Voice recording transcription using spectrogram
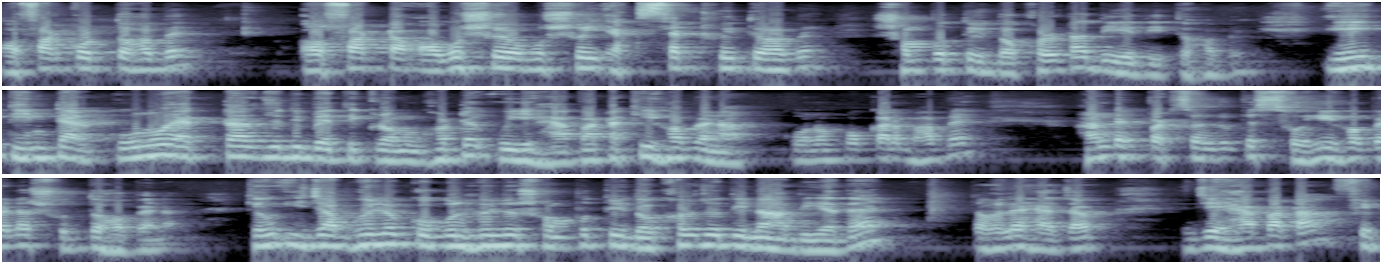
অফার করতে হবে। অফারটা অবশ্যই অবশ্যই অ্যাকসেপ্ট হইতে হবে। সম্পত্তির দখলটা দিয়ে দিতে হবে। এই তিনটার কোনো একটার যদি ব্যতিক্রম ঘটে, ওই হ্যাবাটা কি হবে না? কোনো প্রকার ভাবে হান্ড্রেড পার্সেন্ট রূপে সহি হবে না, শুদ্ধ হবে না। কেউ ইজাব হইল, কবুল হইল, সম্পত্তির দখল যদি না দিয়ে দেয়, তাহলে হ্যাজাব, যে হ্যাবাটা ফিফ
